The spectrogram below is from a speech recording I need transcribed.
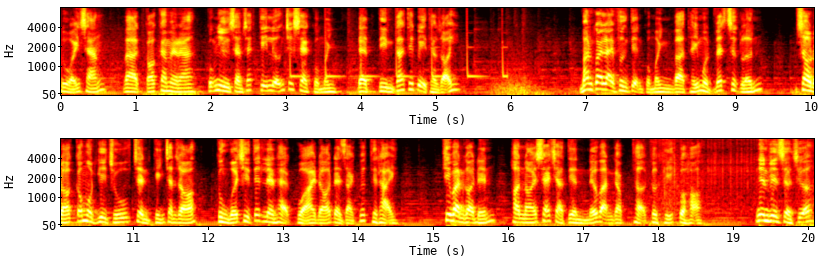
đủ ánh sáng và có camera cũng như xem xét kỹ lưỡng chiếc xe của mình để tìm các thiết bị theo dõi. Bạn quay lại phương tiện của mình và thấy một vết sức lớn. Sau đó có một ghi chú trên kính chắn gió cùng với chi tiết liên hệ của ai đó để giải quyết thiệt hại. Khi bạn gọi đến, họ nói sẽ trả tiền nếu bạn gặp thợ cơ khí của họ. Nhân viên sửa chữa,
